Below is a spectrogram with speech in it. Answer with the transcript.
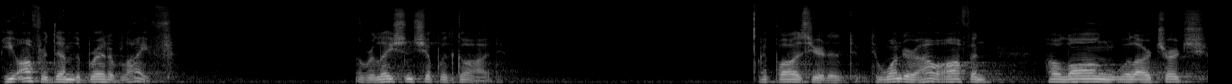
He offered them the bread of life, a relationship with God. I pause here to, to wonder how often, how long will our church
